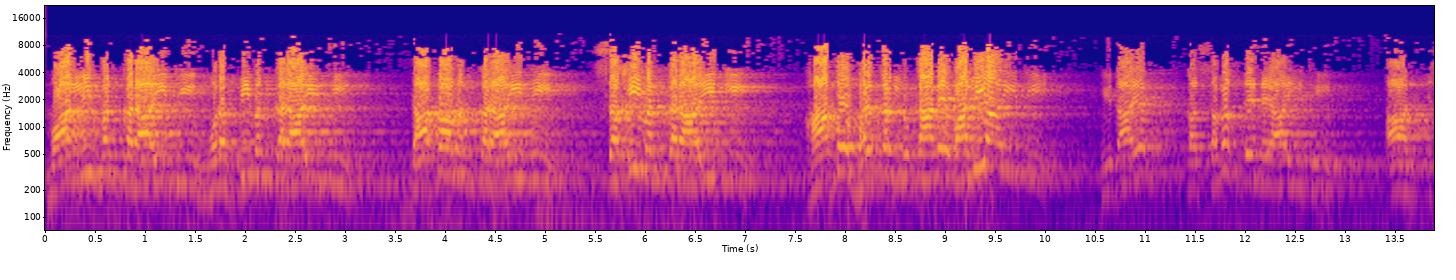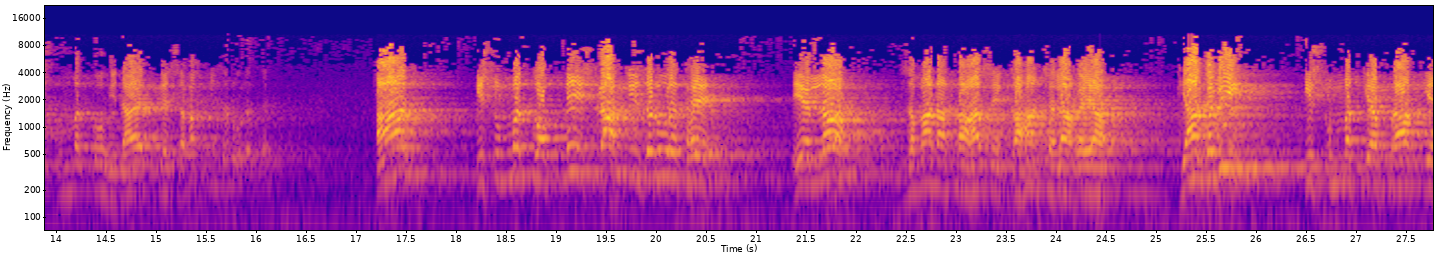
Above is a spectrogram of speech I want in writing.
معلم بن کر آئی تھی، مربی بن کر آئی تھی، داتا بن کر آئی تھی، سخی بن کر آئی تھی، ہاتھوں بھر کر لٹانے والی آئی تھی، ہدایت کا سبق دینے آئی تھی۔ آج اس امت کو ہدایت کے سبق کی ضرورت ہے۔ آج اس امت کو اپنے اصلاح کی ضرورت ہے۔ اے اللہ، زمانہ کہاں سے کہاں چلا گیا؟ کیا کبھی اس امت کے افراد کے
